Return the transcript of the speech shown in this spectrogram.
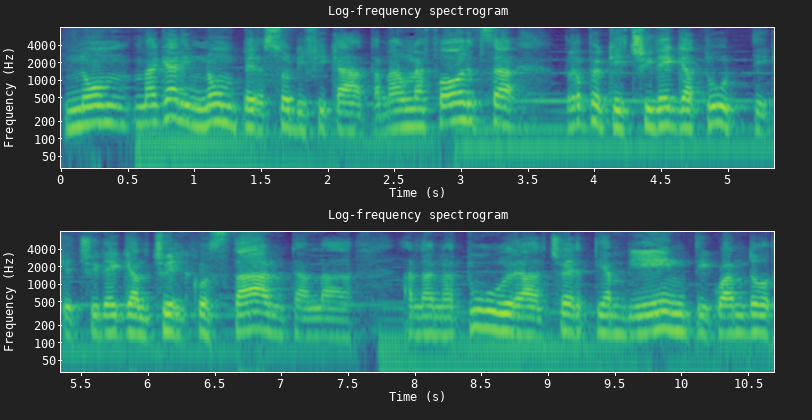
non, magari non personificata, ma una forza proprio che ci lega tutti, che ci lega al circostante, alla, alla natura, a certi ambienti, quando,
